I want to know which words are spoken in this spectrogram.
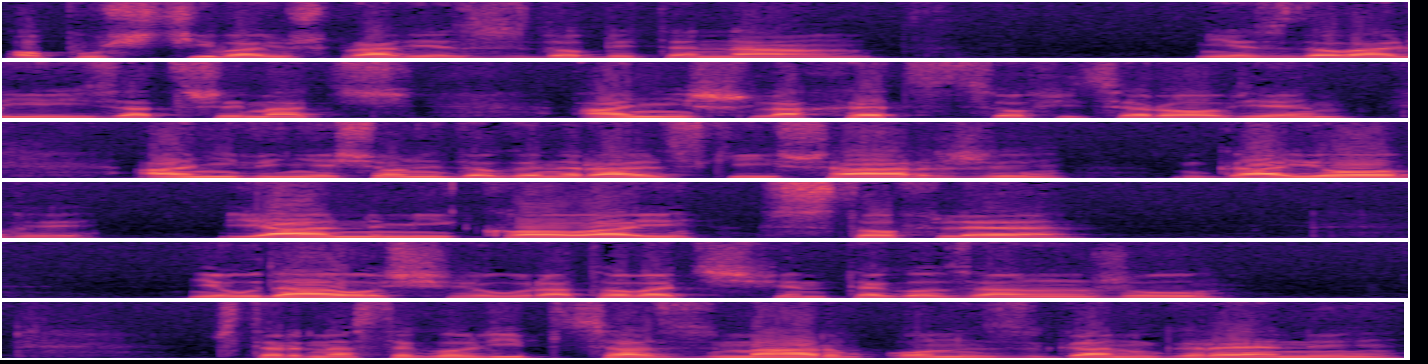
opuściła już prawie zdobyte Nantes. Nie zdołali jej zatrzymać ani szlacheccy oficerowie, ani wyniesiony do generalskiej szarży gajowy Jan Mikołaj Stoffle. Nie udało się uratować świętego Zanżu. 14 lipca zmarł on z gangreny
